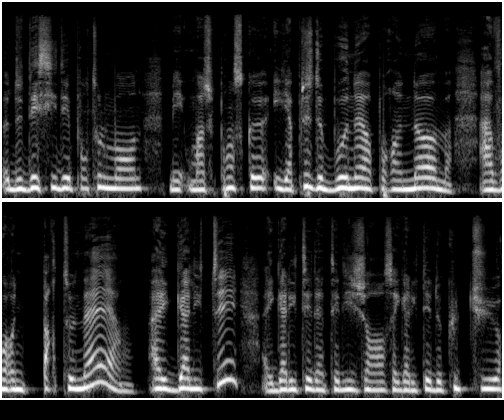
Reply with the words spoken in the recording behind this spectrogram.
de décider pour tout le monde. Mais moi, je pense qu'il y a plus de bonheur pour un homme à avoir une partenaire à égalité, à égalité d'intelligence, à égalité de culture,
